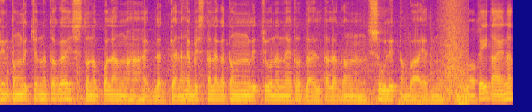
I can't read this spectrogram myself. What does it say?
din tong lechon na to guys. Tunog pa lang, maha-high blood ka na. The best talaga tong lechonan na ito dahil talagang sulit ang bayad mo. Okay, tayo na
